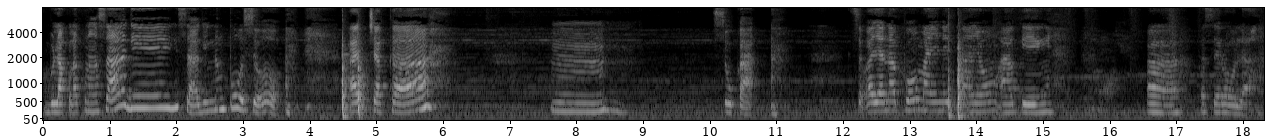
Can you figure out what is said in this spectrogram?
bulaklak ng saging. Saging ng puso. At saka, mm, suka. So, ayan na po. Mainit na yung aking ah, kaserola.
